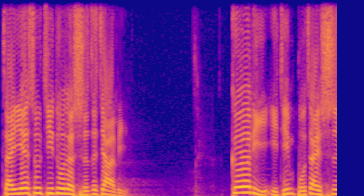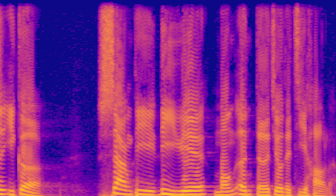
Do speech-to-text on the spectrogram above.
在耶稣基督的十字架里，割礼已经不再是一个上帝立约蒙恩得救的记号了。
